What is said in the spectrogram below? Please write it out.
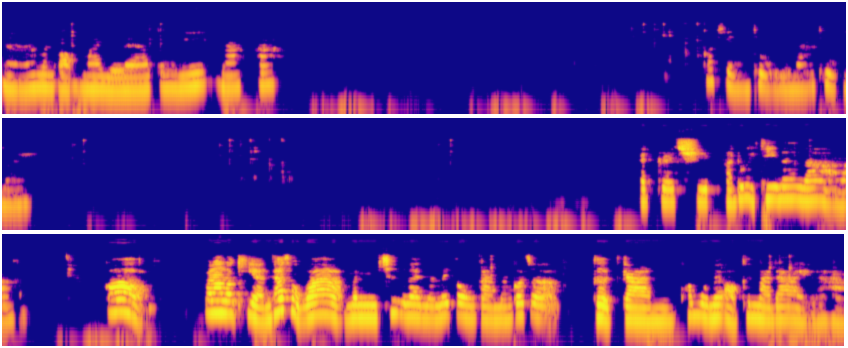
อ่ามันออกมาอยู่แล้วตรงนี้นะคะ ก็เขียนถูกอยู่นะ ถูกไหม address sheet อะดูอีกทีนึงนะคะ ก็ เวลาเราเขียนถ้าสมมติว่ามันชื่ออะไรมันไม่ตรงกัน มันก็จะเกิดการข้อมูลไม่ออกขึ้นมาได้นะคะ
